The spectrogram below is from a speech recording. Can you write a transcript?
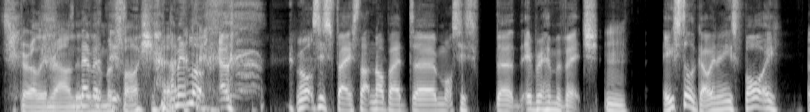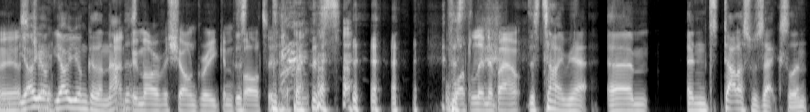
Strolling around in the Never- number it's- four shirt. I mean, look, uh, what's his face? That knobhead. Um, what's his? The Ibrahimovic. Mm. He's still going, and he's forty. Yeah, you're, true. young, you're younger than that. I'd be more of a Sean Gregan There's- 40, I think. waddling about. there's time yet. Um, and Dallas was excellent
